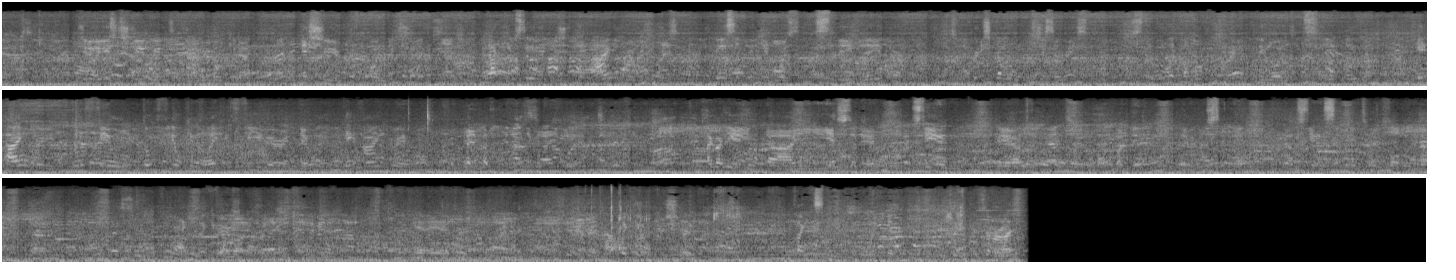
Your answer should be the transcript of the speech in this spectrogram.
angry. Don't feel, don't feel kind of like fear and guilt. Get angry. I got here uh, yesterday. I'm staying there Monday. I'm staying in Sydney until the following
